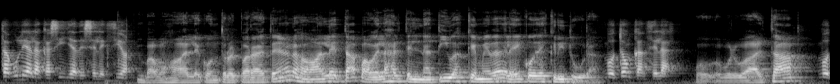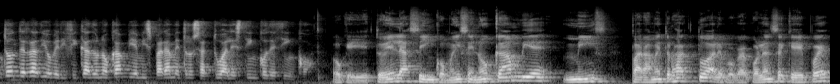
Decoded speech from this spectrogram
Tabule a la casilla de selección. vamos a darle control para detenerlo vamos a darle tab a ver las alternativas que me da el eco de escritura Botón cancelar. Vu- vuelvo a dar tab Botón de radio verificado no cambie mis parámetros actuales 5 de 5. Ok, estoy en la 5. Me dice no cambie mis parámetros actuales, porque acuérdense que pues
